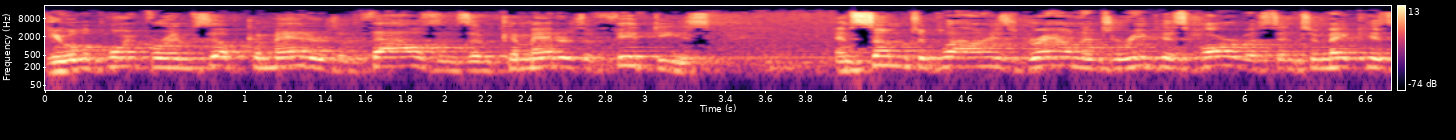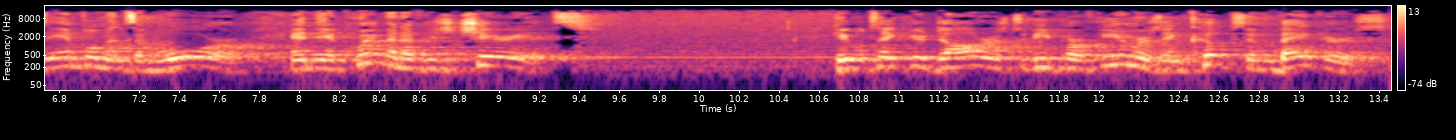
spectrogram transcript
He will appoint for himself commanders of thousands and commanders of fifties, and some to plow his ground and to reap his harvest and to make his implements of war and the equipment of his chariots. He will take your daughters to be perfumers and cooks and bakers.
